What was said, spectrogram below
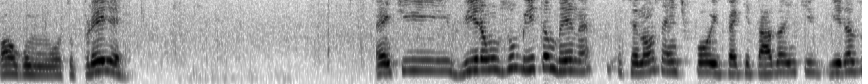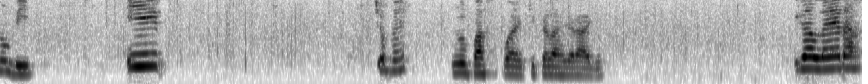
Algum outro player a gente vira um zumbi também, né? Senão, se a gente for infectado, a gente vira zumbi. E... Deixa eu ver. Não passo por aqui pelas grades. E galera,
